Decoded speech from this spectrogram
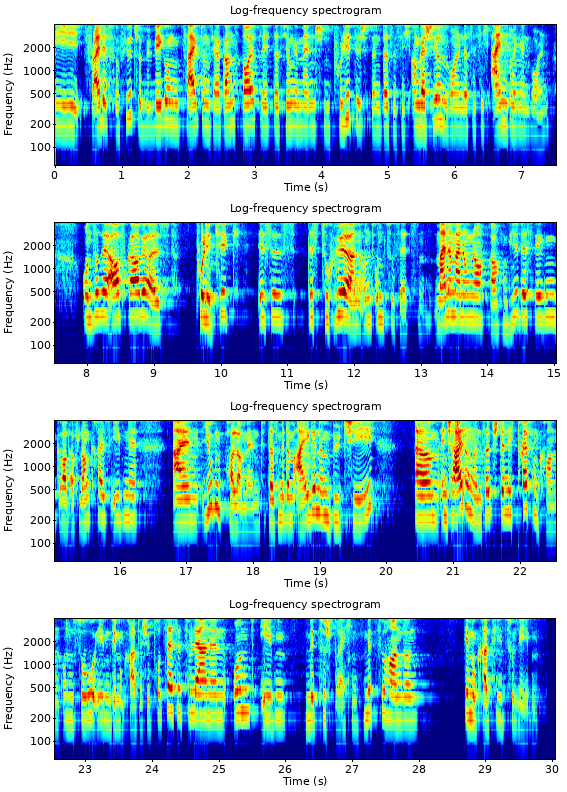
Die Fridays for Future Bewegung zeigt uns ja ganz deutlich, dass junge Menschen politisch sind, dass sie sich engagieren wollen, dass sie sich einbringen wollen. Unsere Aufgabe als Politik ist es, das zu hören und umzusetzen. Meiner Meinung nach brauchen wir deswegen, gerade auf Landkreisebene, ein Jugendparlament, das mit einem eigenen Budget ähm, Entscheidungen selbstständig treffen kann, um so eben demokratische Prozesse zu lernen und eben mitzusprechen, mitzuhandeln Demokratie zu leben.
